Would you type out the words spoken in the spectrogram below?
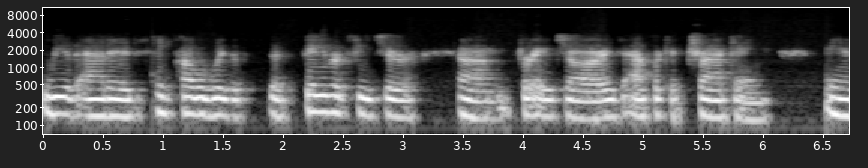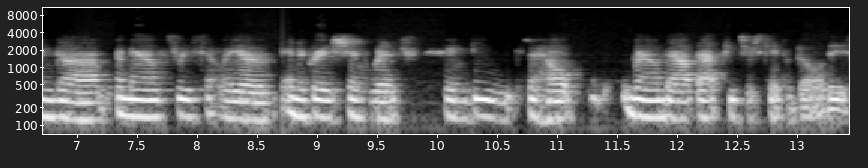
we have added, I think, probably the, the favorite feature um, for HR is applicant tracking, and uh, announced recently our integration with Indeed to help round out that feature's capabilities.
